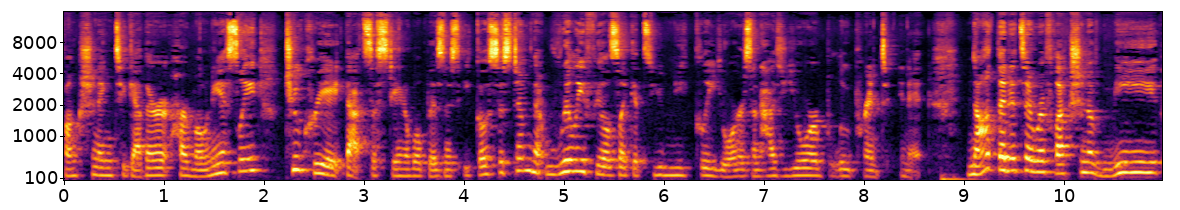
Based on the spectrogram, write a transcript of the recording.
functioning together harmoniously to create that sustainable business ecosystem that really feels like it's uniquely yours and has your blueprint in it. Not that it's a reflection of me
